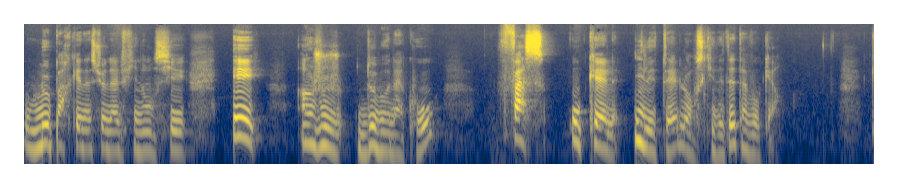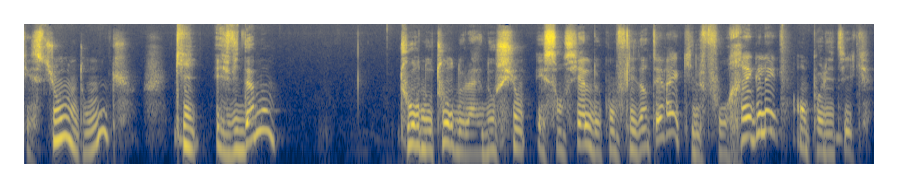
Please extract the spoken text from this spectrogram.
le parquet national financier et un juge de Monaco, face auquel il était lorsqu'il était avocat. Question donc qui, évidemment, tourne autour de la notion essentielle de conflit d'intérêts qu'il faut régler en politique,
